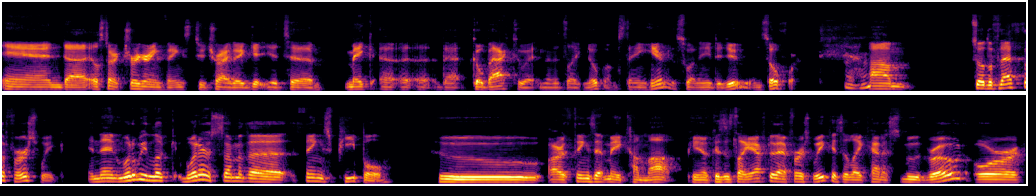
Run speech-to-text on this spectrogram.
and uh, it'll start triggering things to try to get you to make a, a, a, that go back to it and then it's like nope i'm staying here this is what i need to do and so forth uh-huh. um, so the, that's the first week and then what do we look what are some of the things people who are things that may come up you know because it's like after that first week is it like kind of smooth road or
